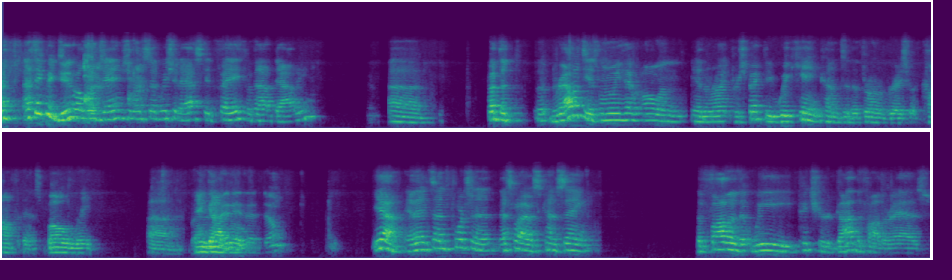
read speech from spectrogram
I, I think we do, although James, you know, said we should ask in faith without doubting. Um, But the, the reality is when we have it all in, in the right perspective, we can come to the throne of grace with confidence boldly. Uh, and God many will. That don't. Yeah, and it's unfortunate, that's why I was kind of saying, the father that we picture God the Father as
